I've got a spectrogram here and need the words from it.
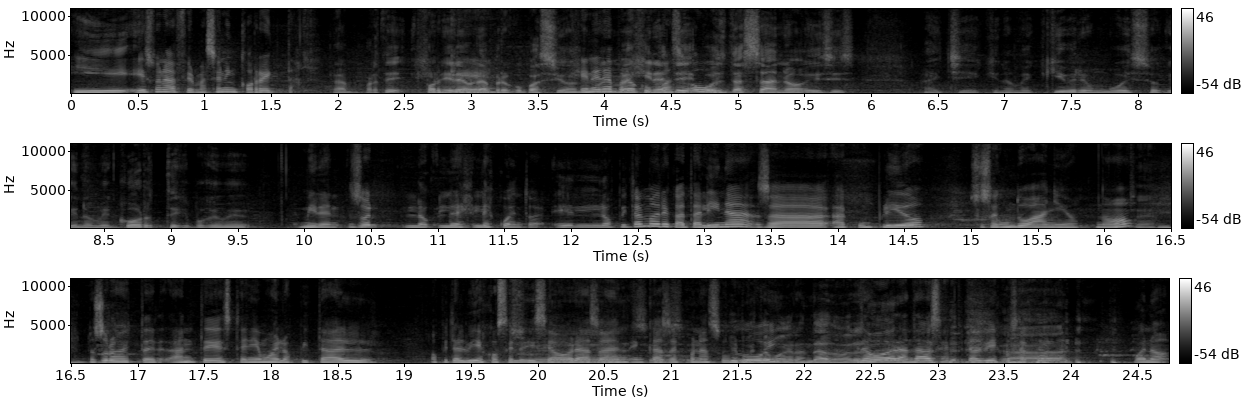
y es una afirmación incorrecta. Claro, aparte genera una preocupación. genera Porque Imagínate, preocupación. vos estás sano y decís, ay, che, que no me quiebre un hueso, que no me corte, que porque me... Miren, yo lo- les, les cuento, el Hospital Madre Catalina ya ha cumplido su segundo año, ¿no? Sí. Nosotros este, antes teníamos el hospital Hospital Viejo, se le dice Sí, ahora allá en, en sí, calle sí. Juana Zurduy. estamos agrandados ahora. Estamos agrandados, ese Hospital Viejo, ¿se Claro. acuerdan? Bueno,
